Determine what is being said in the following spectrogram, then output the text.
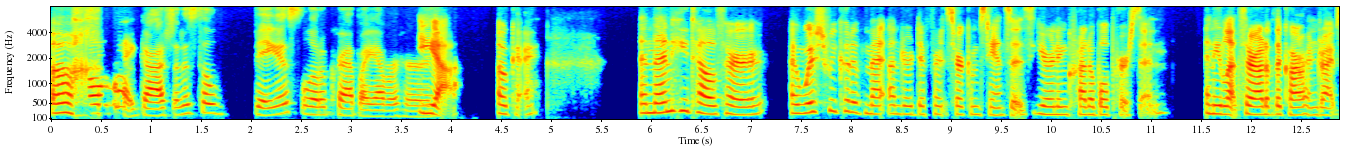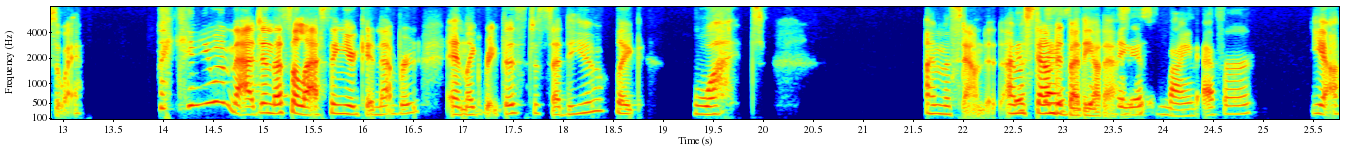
Ugh. Oh my gosh, that is the biggest load of crap I ever heard. Yeah. Okay. And then he tells her, I wish we could have met under different circumstances. You're an incredible person. And he lets her out of the car and drives away. Like, can you imagine that's the last thing your kidnapper and like rapist just said to you? Like, what? I'm astounded. I'm This astounded by the the audacity. biggest mind ever. Yeah.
